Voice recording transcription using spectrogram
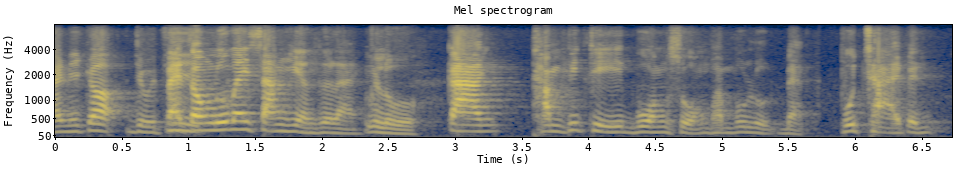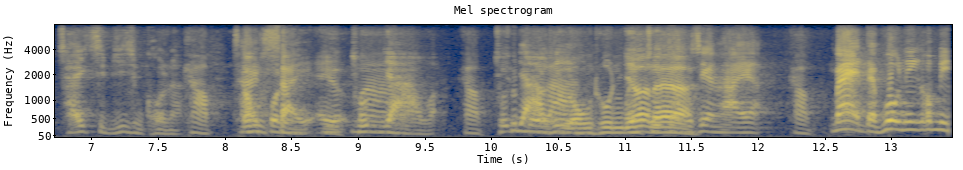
อันนี้ก็อยู่ที่แต่ตรงรู้ไหมซังเหียงคืออะไร ไม่รู้ การ ทำพิธีบวงสรวงพัมบุรุษแบบผู้ชายเป็นใช้สิบยี่สิบคนอะครับต้องคนใส่ไอ้เยะชุดมกยาวอะครับชุดโบยาวรณที่ลงทุนเยอะเลยชุดอะจากเซี่ยงไฮ้อะครับแม่แต่พวกนี้เขามี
